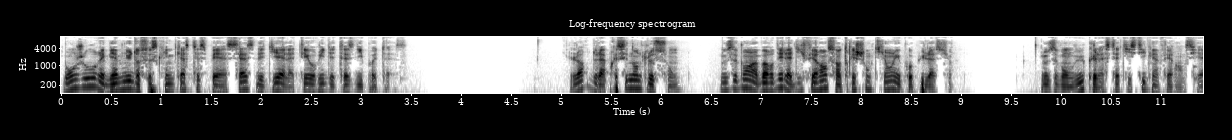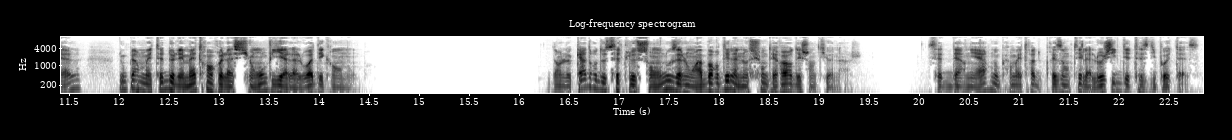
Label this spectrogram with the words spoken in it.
Bonjour et bienvenue dans ce screencast SPSS dédié à la théorie des tests d'hypothèse. Lors de la précédente leçon, nous avons abordé la différence entre échantillons et population. Nous avons vu que la statistique inférentielle nous permettait de les mettre en relation via la loi des grands nombres. Dans le cadre de cette leçon, nous allons aborder la notion d'erreur d'échantillonnage. Cette dernière nous permettra de présenter la logique des tests d'hypothèse.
